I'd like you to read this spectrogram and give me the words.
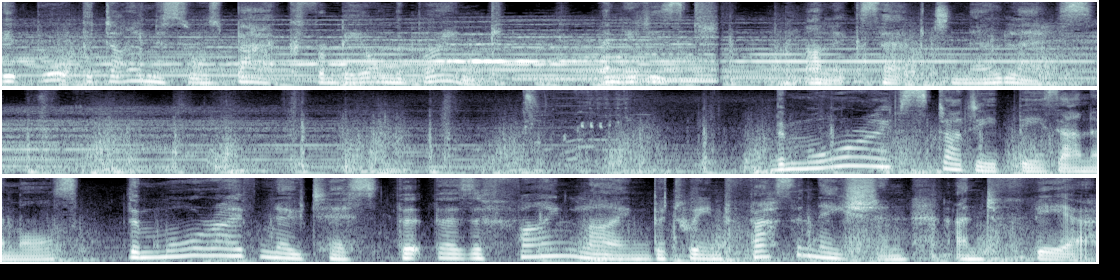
It brought the dinosaurs back from beyond the brink, and it is... I'll accept no less. The more I've studied these animals, the more I've noticed that there's a fine line between fascination and fear.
